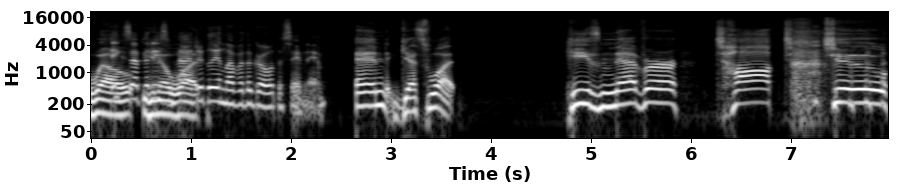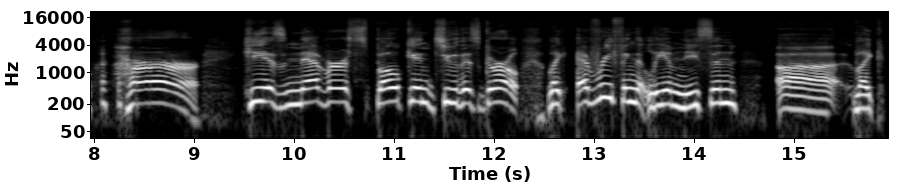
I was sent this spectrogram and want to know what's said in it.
Oh. Well, except that you he's know what? magically in love with a girl with the same name. And guess what? He's never talked to her. He has never spoken to this girl. Like everything that Liam Neeson uh like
